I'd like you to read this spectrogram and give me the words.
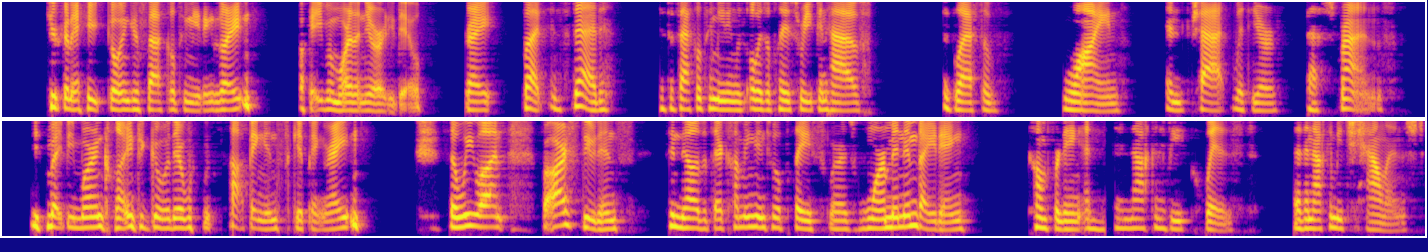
you're going to hate going to faculty meetings, right? Okay, even more than you already do, right? But instead, if the faculty meeting was always a place where you can have a glass of wine and chat with your best friends, you might be more inclined to go there hopping and skipping, right? So we want for our students to know that they're coming into a place where it's warm and inviting, comforting, and they're not going to be quizzed, that they're not going to be challenged.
